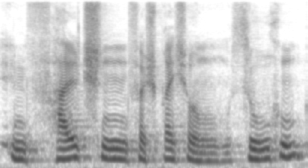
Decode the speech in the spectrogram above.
in falschen Versprechungen suchen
